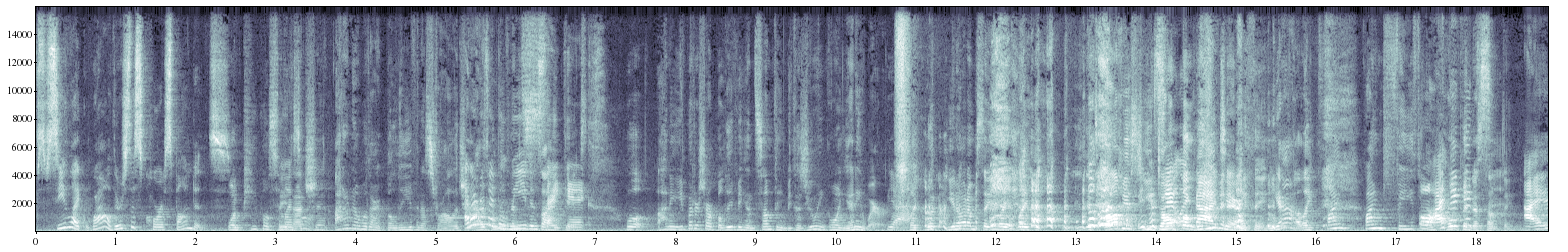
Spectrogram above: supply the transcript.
see like, wow, there's this correspondence. When people say that shit, I don't know whether I believe in astrology. I don't know if I believe in psychics. Well, honey, you better start believing in something because you ain't going anywhere. Yeah. Like what? You know what I'm saying? Like, like it's obvious You you don't it like that, believe in too. anything. Yeah, like find find faith Well, or I hope think into something. I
